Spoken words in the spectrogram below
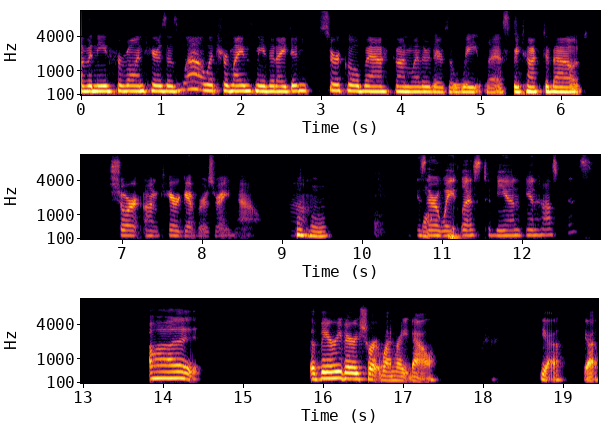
have a need for volunteers as well which reminds me that i didn't circle back on whether there's a wait list we talked about short on caregivers right now um, mm-hmm. is yeah. there a wait list to be in in hospice uh, a very, very short one right now. Yeah, yeah.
